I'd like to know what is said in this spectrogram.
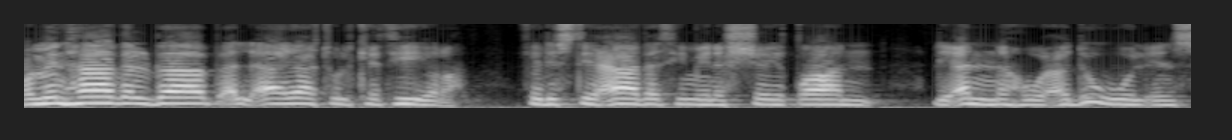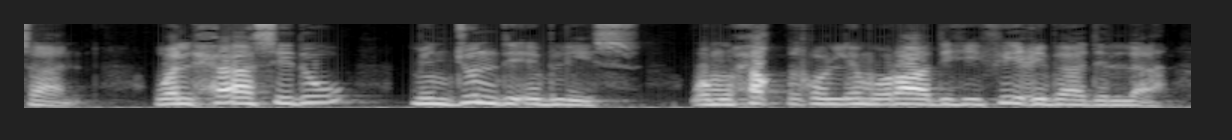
ومن هذا الباب الآيات الكثيرة في الاستعاذة من الشيطان لأنه عدو الإنسان والحاسد من جند إبليس ومحقق لمراده في عباد الله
